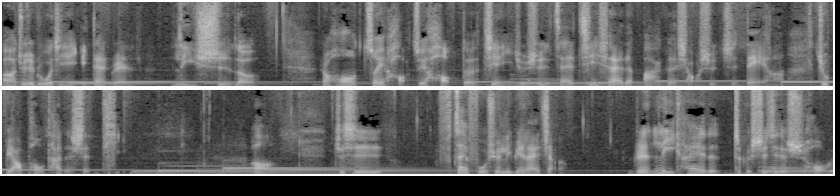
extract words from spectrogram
啊，就是如果今天一旦人离世了。然后最好最好的建议就是在接下来的八个小时之内啊，就不要碰他的身体。啊，就是在佛学里面来讲，人离开的这个世界的时候啊，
